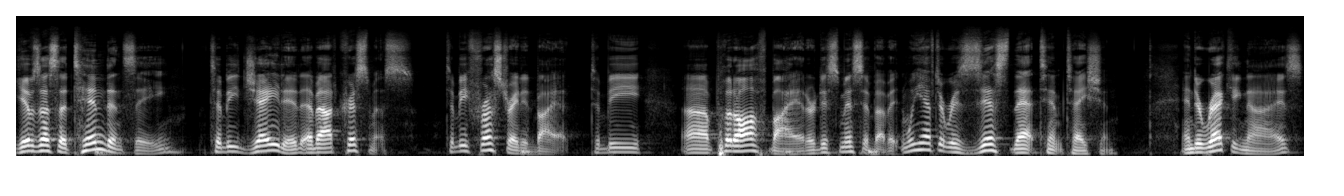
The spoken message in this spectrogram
gives us a tendency to be jaded about Christmas, to be frustrated by it, to be uh, put off by it or dismissive of it. And we have to resist that temptation and to recognize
